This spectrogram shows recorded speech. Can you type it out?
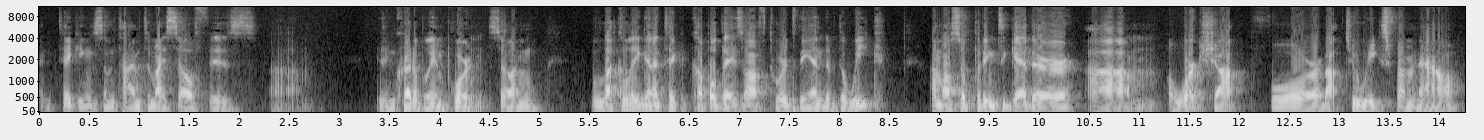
and taking some time to myself is um, is incredibly important. So I'm luckily going to take a couple days off towards the end of the week. I'm also putting together um, a workshop for about two weeks from now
